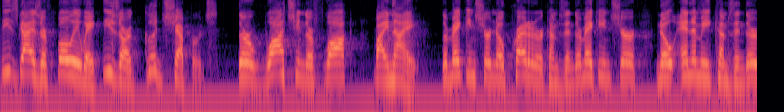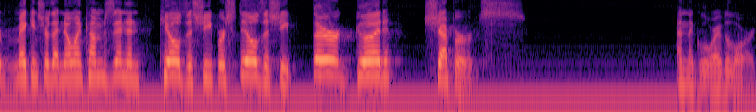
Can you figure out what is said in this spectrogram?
these guys are fully awake. These are good shepherds. They're watching their flock by night. They're making sure no predator comes in. They're making sure no enemy comes in. They're making sure that no one comes in and kills the sheep or steals the sheep. They're good shepherds. And the glory of the Lord.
